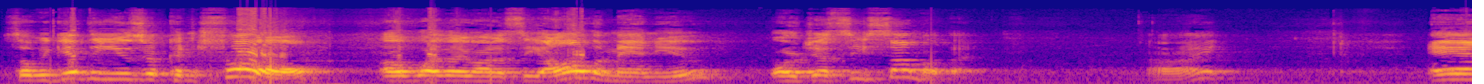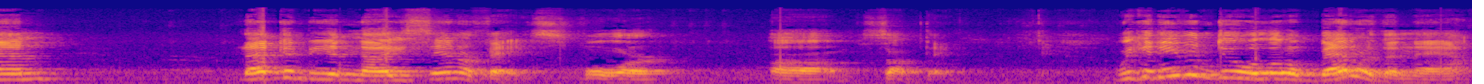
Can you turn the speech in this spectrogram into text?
So we give the user control of whether they want to see all the menu or just see some of it. All right? And that can be a nice interface for um, something. We could even do a little better than that.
